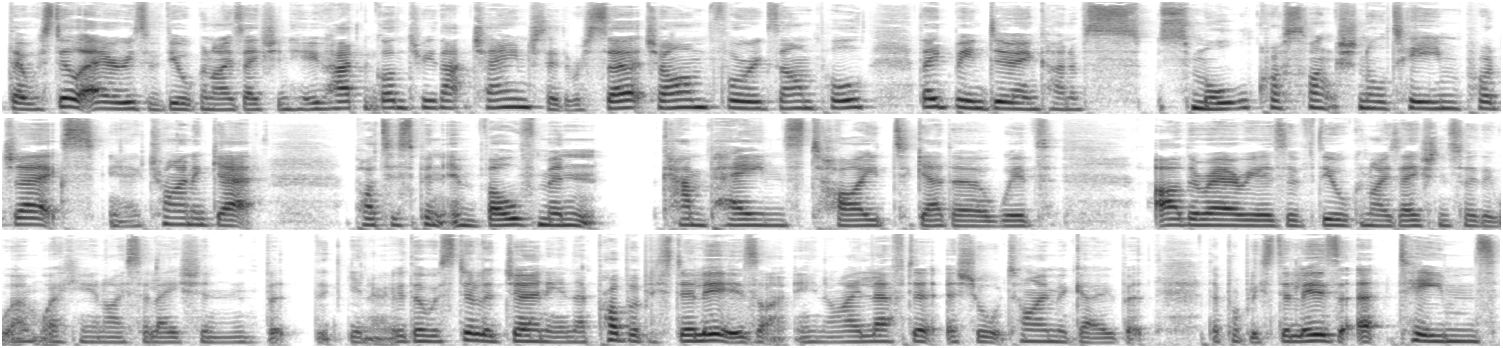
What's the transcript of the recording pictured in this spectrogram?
there were still areas of the organisation who hadn't gone through that change. So the research arm, for example, they'd been doing kind of s- small cross-functional team projects, you know, trying to get participant involvement campaigns tied together with other areas of the organization so they weren't working in isolation but you know there was still a journey and there probably still is. You know i left it a short time ago but there probably still is uh, teams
